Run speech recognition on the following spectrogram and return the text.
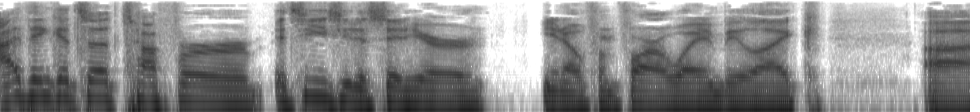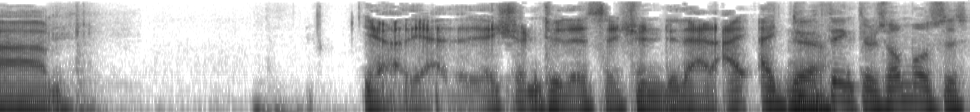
I think it's a tougher. It's easy to sit here, you know, from far away and be like, um, yeah, yeah, they shouldn't do this, they shouldn't do that. I, I do yeah. think there's almost this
